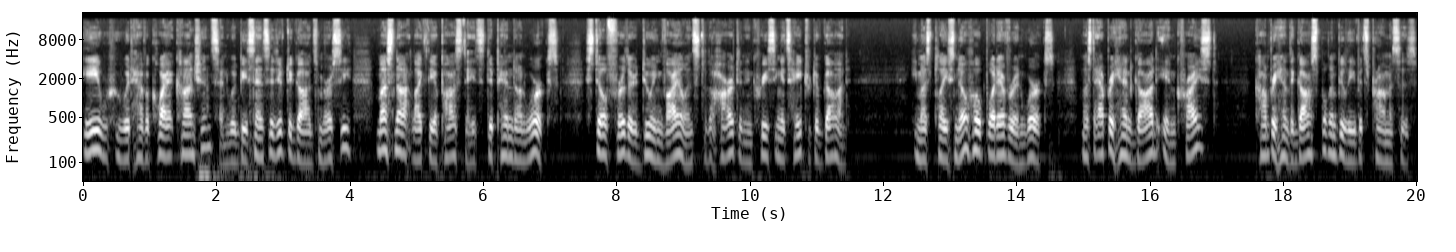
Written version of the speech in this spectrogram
He who would have a quiet conscience and would be sensitive to God's mercy must not, like the apostates, depend on works, still further doing violence to the heart and increasing its hatred of God. He must place no hope whatever in works, must apprehend God in Christ, comprehend the gospel, and believe its promises.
